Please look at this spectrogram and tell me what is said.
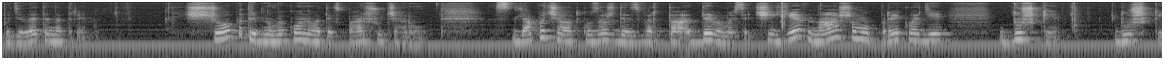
поділити на 3. Що потрібно виконувати в першу чергу? Для початку завжди зверта... дивимося, чи є в нашому прикладі дужки. Дужки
